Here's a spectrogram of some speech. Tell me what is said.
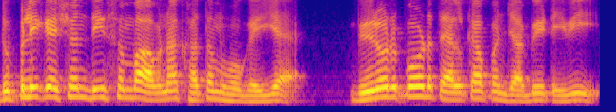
ਡੁਪਲੀਕੇਸ਼ਨ ਦੀ ਸੰਭਾਵਨਾ ਖਤਮ ਹੋ ਗਈ ਹੈ। ਬਿਊਰੋ ਰਿਪੋਰਟ ਤੈਲਕਾ, ਪੰਜਾਬੀ ਟੀਵੀ।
